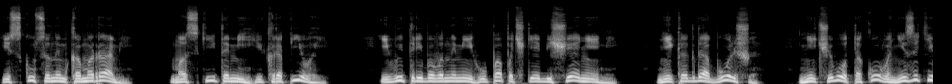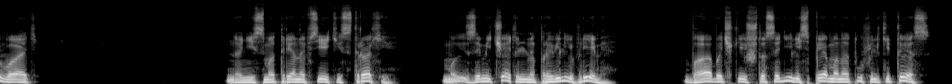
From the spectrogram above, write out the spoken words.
искусанным комарами, москитами и крапивой, и вытребованными у папочки обещаниями никогда больше ничего такого не затевать. Но несмотря на все эти страхи, мы замечательно провели время. Бабочки, что садились прямо на туфельки Тесс,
